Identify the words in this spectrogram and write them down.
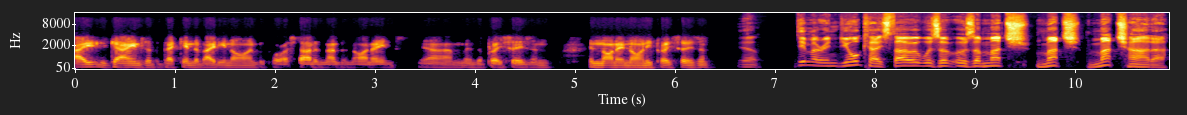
eight games at the back end of '89 before I started in under 19s um, in the preseason in 1990 preseason. Yeah. Dimmer, in your case though, it was a, it was a much, much, much harder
